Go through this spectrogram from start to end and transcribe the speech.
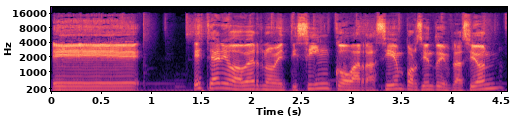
Eh, este año va a haber 95 barra 100% de inflación.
